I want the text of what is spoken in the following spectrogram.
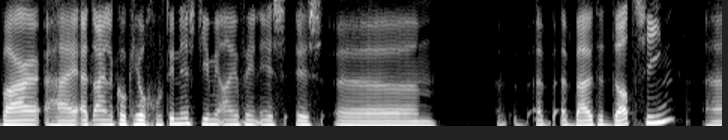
waar hij uiteindelijk ook heel goed in is, Jimmy Iovine, is, is ehm, bu- bu- buiten dat zien. Eh,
